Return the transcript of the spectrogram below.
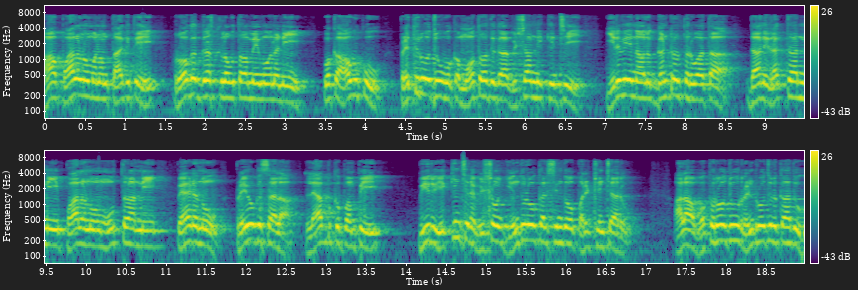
ఆ పాలను మనం తాగితే రోగగ్రస్తులవుతామేమోనని ఒక ఆవుకు ప్రతిరోజు ఒక మోతాదుగా విషాన్ని ఎక్కించి ఇరవై నాలుగు గంటల తరువాత దాని రక్తాన్ని పాలను మూత్రాన్ని పేడను ప్రయోగశాల ల్యాబ్కు పంపి వీరు ఎక్కించిన విషం ఎందులో కలిసిందో పరీక్షించారు. అలా ఒక రోజు రెండు రోజులు కాదు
